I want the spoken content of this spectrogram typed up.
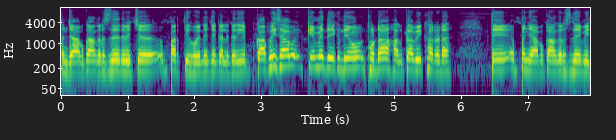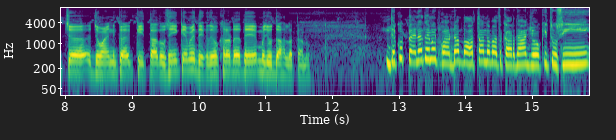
ਪੰਜਾਬ ਕਾਂਗਰਸ ਦੇ ਦੇ ਵਿੱਚ ਭਰਤੀ ਹੋਏ ਨੇ। ਜੇ ਗੱਲ ਕਰੀਏ, ਕਾਫੀ ਸਾਹਿਬ, ਕਿਵੇਂ ਦੇਖਦੇ ਹੋ? ਤੁਹਾਡਾ ਹਲਕਾ ਵੀ ਖਰੜ ਹੈ। ਤੇ ਪੰਜਾਬ ਕਾਂਗਰਸ ਦੇ ਵਿੱਚ ਜੁਆਇਨ ਕੀਤਾ ਤੁਸੀਂ, ਕਿਵੇਂ ਦੇਖਦੇ ਹੋ ਖਰੜ ਦੇ ਮੌਜੂਦਾ ਹਾਲਾਤਾਂ ਨੂੰ? ਦੇਖੋ, ਪਹਿਲਾਂ ਤਾਂ ਮੈਂ ਤੁਹਾਡਾ ਬਹੁਤ ਧੰਨਵਾਦ ਕਰਦਾ ਜੋ ਕਿ ਤੁਸੀਂ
